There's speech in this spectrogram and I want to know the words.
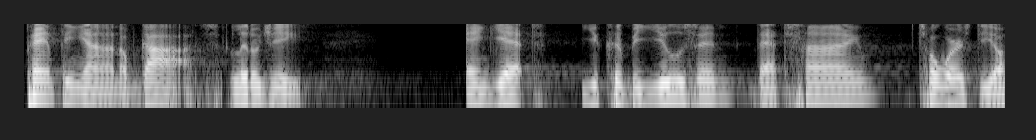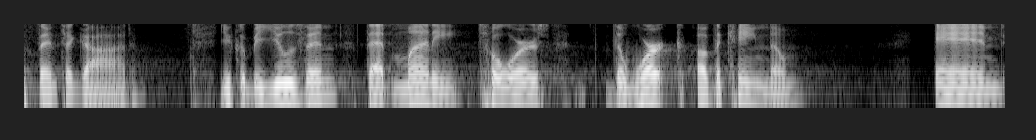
pantheon of gods, little g. And yet you could be using that time towards the authentic God. You could be using that money towards the work of the kingdom. And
